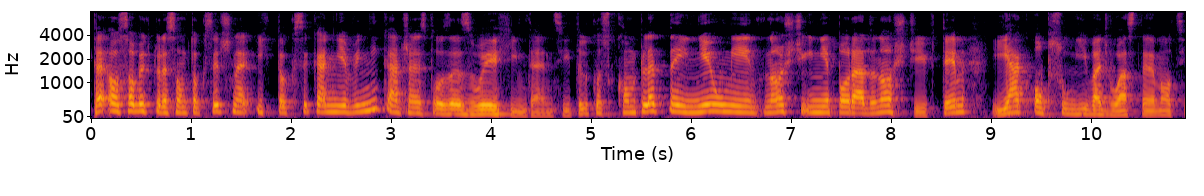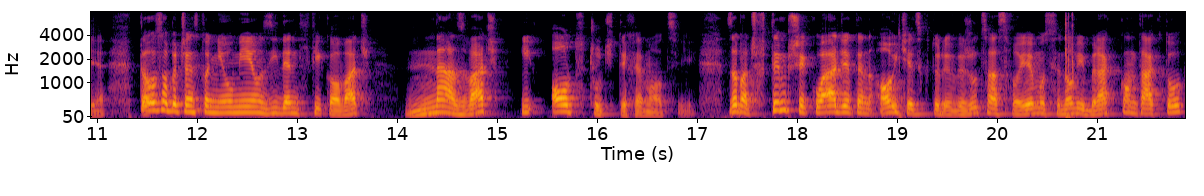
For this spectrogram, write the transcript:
Te osoby, które są toksyczne, ich toksyka nie wynika często ze złych intencji, tylko z kompletnej nieumiejętności i nieporadności w tym, jak obsługiwać własne emocje. Te osoby często nie umieją zidentyfikować, nazwać i odczuć tych emocji. Zobacz, w tym przykładzie ten ojciec, który wyrzuca swojemu synowi brak kontaktu,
